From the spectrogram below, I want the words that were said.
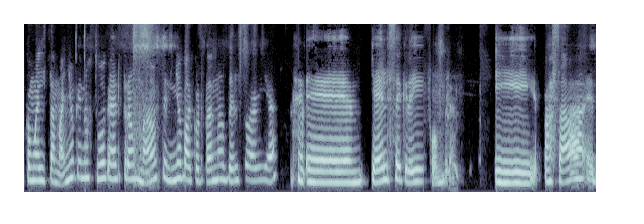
como el tamaño que nos tuvo que haber traumado este niño para cortarnos de él todavía? Eh, que él se creía alfombra. Y pasaba eh,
